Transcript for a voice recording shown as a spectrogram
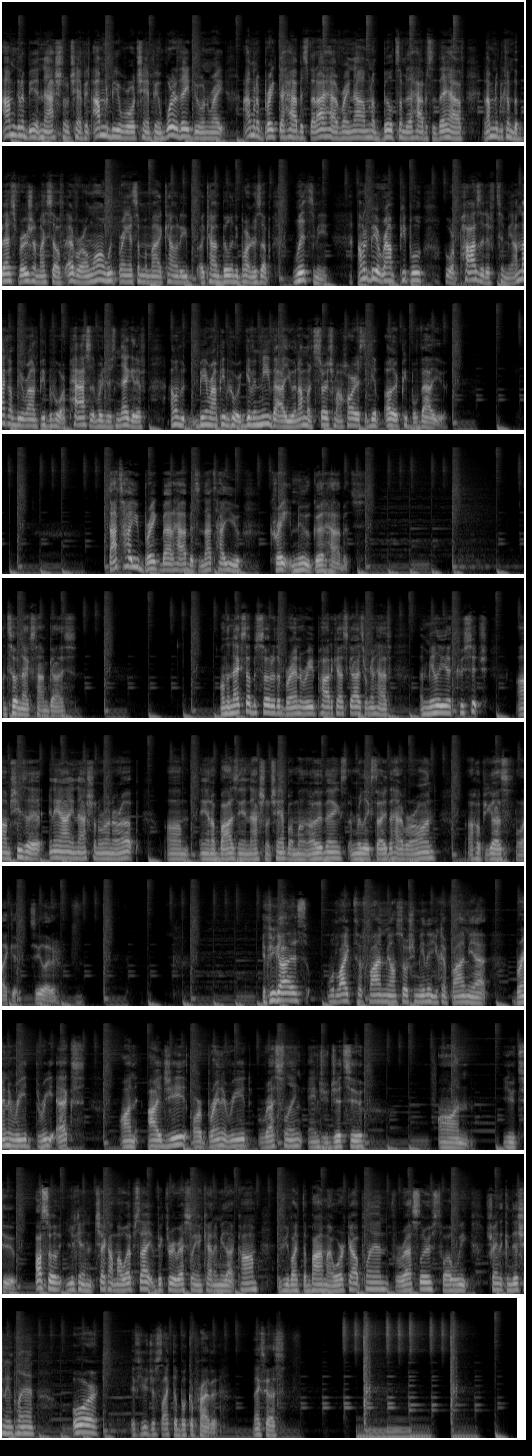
I'm gonna be a national champion. I'm gonna be a world champion. What are they doing right? I'm gonna break the habits that I have right now. I'm gonna build some of the habits that they have, and I'm gonna become the best version of myself ever, along with bringing some of my accountability partners up with me. I'm gonna be around people who are positive to me. I'm not gonna be around people who are passive or just negative. I'm gonna be around people who are giving me value, and I'm gonna search my hardest to give other people value. That's how you break bad habits, and that's how you create new good habits. Until next time, guys. On the next episode of the Brandon Reed podcast, guys, we're gonna have Amelia Kusic. Um, she's a NAIA national runner-up. Um, and a Bosnian national champ, among other things. I'm really excited to have her on. I hope you guys like it. See you later. If you guys would like to find me on social media, you can find me at Brandon Reed 3X on IG or Brandon Reed Wrestling and Jiu Jitsu on YouTube. Also, you can check out my website, victorywrestlingacademy.com, if you'd like to buy my workout plan for wrestlers, 12 week strength and conditioning plan, or if you just like to book a private. Thanks, guys.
